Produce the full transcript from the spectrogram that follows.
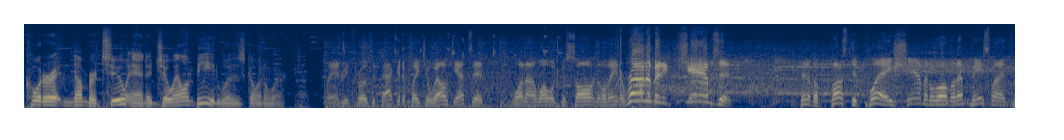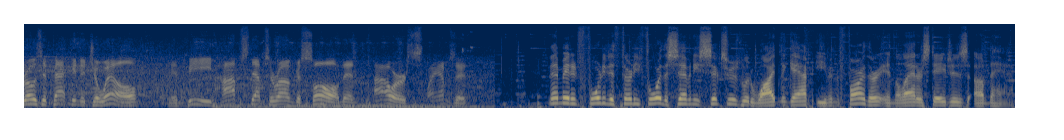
quarter number two, and Joel Embiid was going to work. Landry throws it back into play. Joel gets it. One on one with Gasol in the lane. Around him and he jams it. Bit of a busted play. Shamet along the left baseline throws it back into Joel. Embiid hop steps around Gasol and then power slams it. That made it 40 to 34. The 76ers would widen the gap even farther in the latter stages of the half.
